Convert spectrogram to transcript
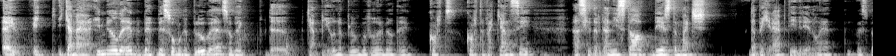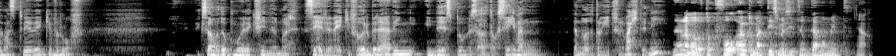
Hey, ik, ik kan mij inmelden hè, bij, bij sommige ploegen, hè, zo de kampioenenploeg bijvoorbeeld, hè. Kort, korte vakantie. Als je er dan niet staat, de eerste match, dat begrijpt iedereen. Hoor. Dus dat was twee weken verlof. Ik zou het ook moeilijk vinden, maar zeven weken voorbereiding in deze ploeg, we zouden toch zeggen van, dan moet je toch iets verwachten, niet? Ja, dan moet het toch vol automatisme zitten op dat moment. Ja,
